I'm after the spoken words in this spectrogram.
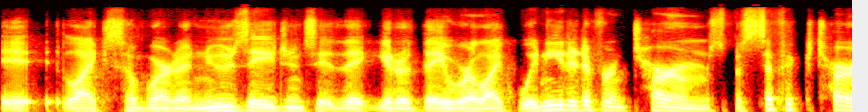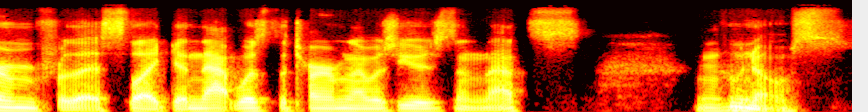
it like somewhere at a news agency that you know they were like, we need a different term, specific term for this, like, and that was the term that was used, and that's who Mhm. knows,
